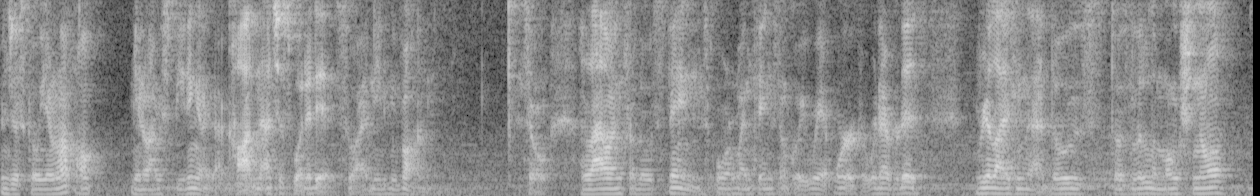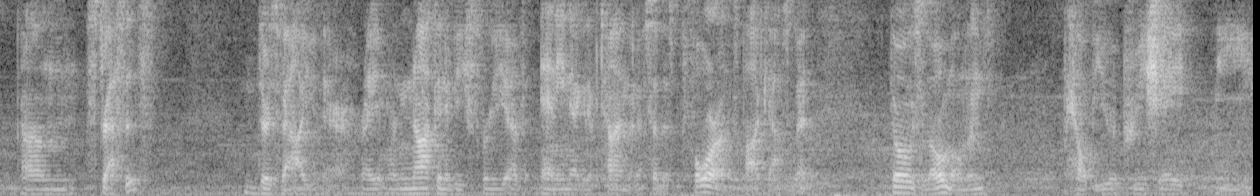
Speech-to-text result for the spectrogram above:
and just go you know what? Well you know i was speeding and i got caught and that's just what it is so i need to move on. So allowing for those things or when things don't go your way at work or whatever it is realizing that those those little emotional um, stresses, there's value there, right? We're not going to be free of any negative time. And I've said this before on this podcast, but those low moments help you appreciate the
